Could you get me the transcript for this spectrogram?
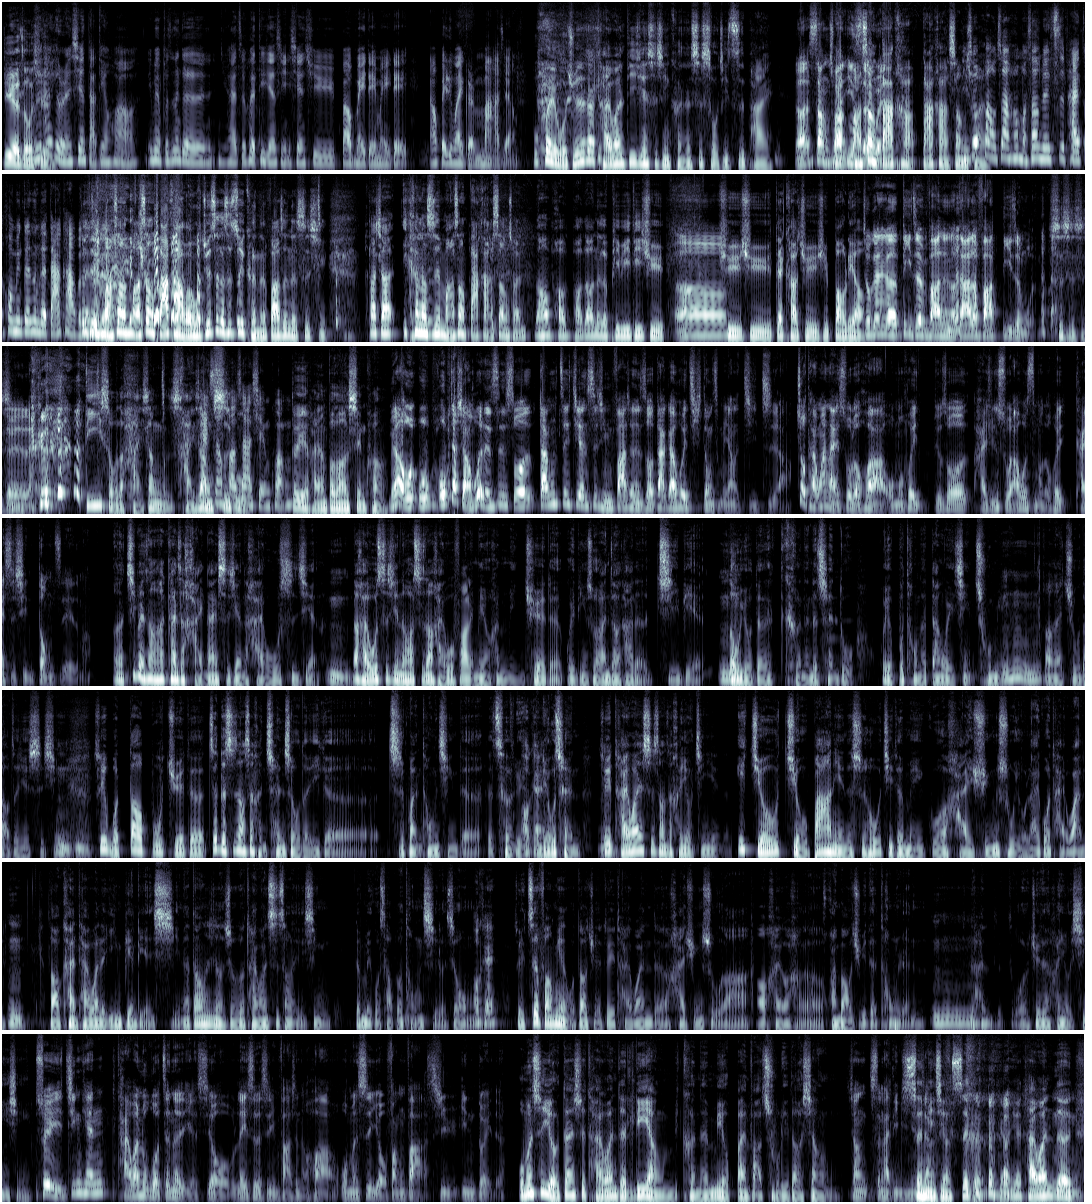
第二种，他有人先打电话哦，因为不是那个女孩子会第一件事情先去报 Mayday Mayday。然后被另外一个人骂，这样不会。我觉得在台湾第一件事情可能是手机自拍，然后上传，马上打卡打卡上传。你说爆炸后马上那自拍，后面跟那个打卡，对对，马上马上打卡完。我觉得这个是最可能发生的事情。大家一看到这些，马上打卡上传，然后跑跑到那个 PPT 去，哦，去去带卡去去爆料，就跟那个地震发生的时候，大家都发地震文嘛。是是是是，对对对，第一手的海上海上事故爆炸现况，对海上爆炸现况。没有，我我我比较想问的是说，当这件事情发生的时候，大概会启动。什么样的机制啊？就台湾来说的话，我们会比如说海巡署啊，或什么的，会开始行动之类的吗？呃，基本上它看是海难事件的海污事件。嗯，那海污事件的话，事实上海污法里面有很明确的规定，说按照它的级别漏油的可能的程度，会有不同的单位进出面，嗯嗯啊来主导这些事情。嗯嗯，所以我倒不觉得这个事实上是很成熟的一个直管通勤的的策略流程，所以台湾事实上是很有经验的。一九九八年的时候，我记得美国海巡署有来过台湾，嗯，然后看台湾的应变联习。那当时想说，台湾事实上已经跟美国差不多同级了，这种 OK 所以这方面我倒觉得对台湾的海巡署啊，哦，还有呃环保局的同仁，嗯，很我觉得很有信心。所以今天台湾如果真的也是有类似的事情发生的话，我们是有方法去应对的，我们是有，但是台湾的量可能没有办法处理到像像深海地平线生命这样。线这个，因为台湾的嗯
